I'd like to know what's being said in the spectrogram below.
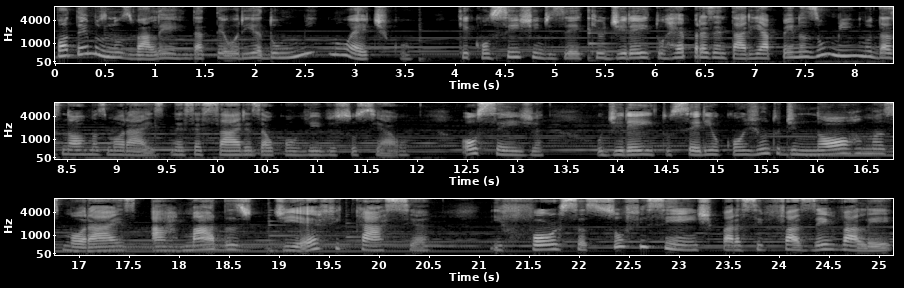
Podemos nos valer da teoria do mínimo ético que consiste em dizer que o direito representaria apenas o um mínimo das normas morais necessárias ao convívio social. Ou seja, o direito seria o conjunto de normas morais armadas de eficácia e força suficiente para se fazer valer,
